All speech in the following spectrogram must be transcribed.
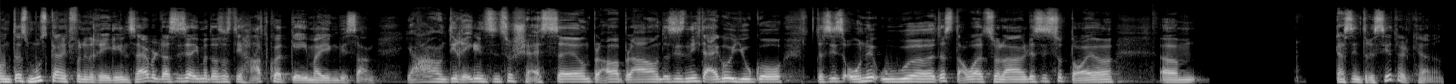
Und das muss gar nicht von den Regeln sein, weil das ist ja immer das, was die Hardcore-Gamer irgendwie sagen. Ja, und die Regeln sind so scheiße und bla bla bla und das ist nicht Aigo Yugo, das ist ohne Uhr, das dauert so lang, das ist so teuer. Ähm, das interessiert halt keinen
